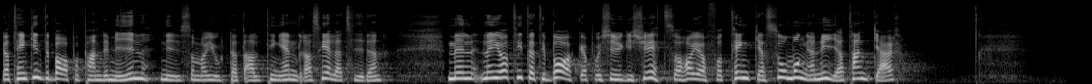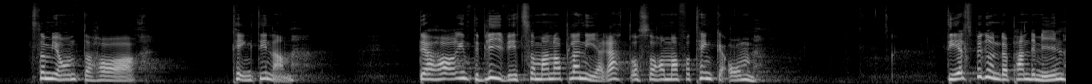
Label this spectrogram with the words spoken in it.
Jag tänker inte bara på pandemin nu som har gjort att allting ändras hela tiden. Men när jag tittar tillbaka på 2021 så har jag fått tänka så många nya tankar som jag inte har tänkt innan. Det har inte blivit som man har planerat och så har man fått tänka om. Dels på grund av pandemin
